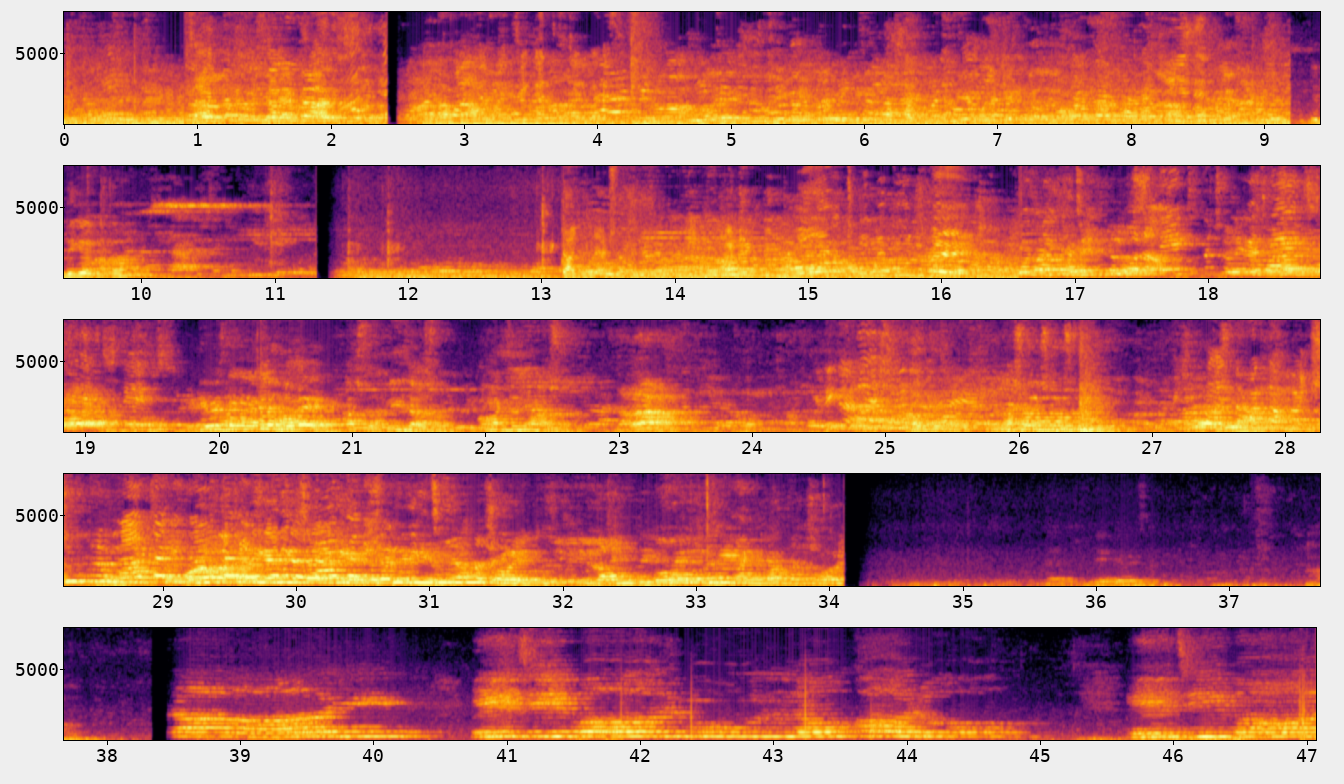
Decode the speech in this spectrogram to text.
এদিকে একটা। দেখা গেলে হবে আসো প্লিজ আসো। আমার জন্য আসো আসো আসো। আসো। Allah.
